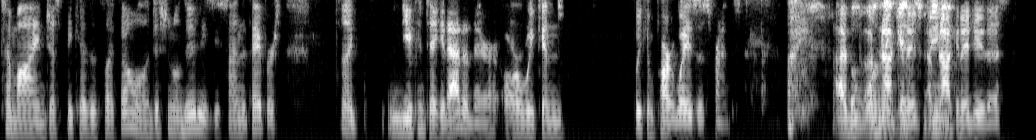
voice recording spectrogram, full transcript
to mine just because it's like, oh, well, additional duties. You sign the papers. Like you can take it out of there, or we can we can part ways as friends. I'm, I'm not gonna I'm not gonna do this.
